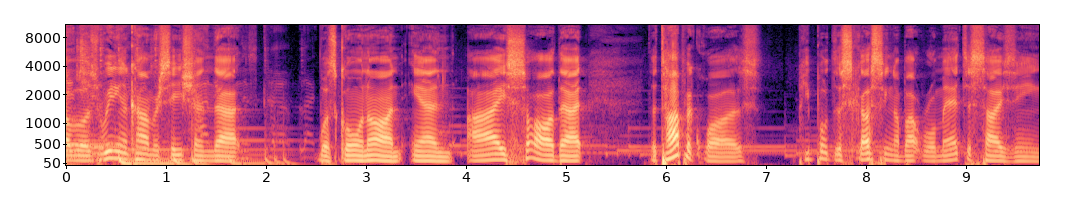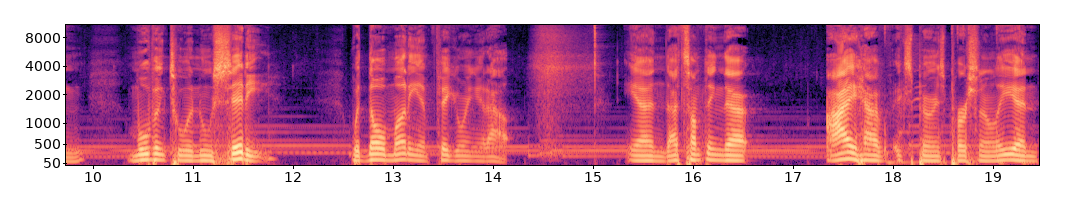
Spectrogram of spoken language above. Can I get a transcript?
I was reading a conversation that was going on, and I saw that the topic was people discussing about romanticizing moving to a new city with no money and figuring it out. And that's something that I have experienced personally, and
